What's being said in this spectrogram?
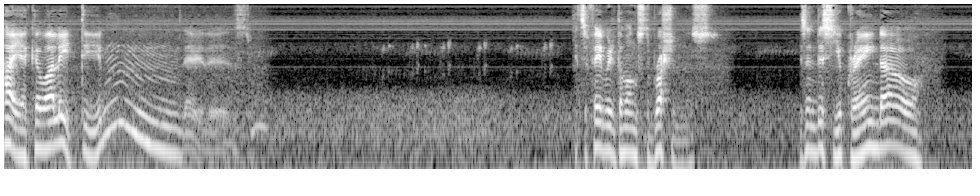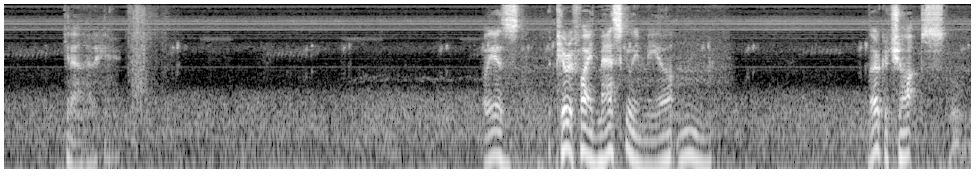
High quality. Mmm, there it is. It's a favorite amongst the Russians. Isn't this Ukraine though? Get out of here. Oh, a purified masculine meal. Mm. Lurker chops. Ooh.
